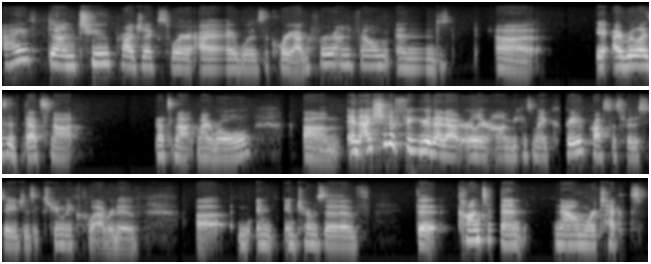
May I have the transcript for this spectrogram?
I've done two projects where I was a choreographer on a film, and uh, it, I realized that that's not that's not my role. Um, and I should have figured that out earlier on because my creative process for the stage is extremely collaborative uh, in in terms of the content now more text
